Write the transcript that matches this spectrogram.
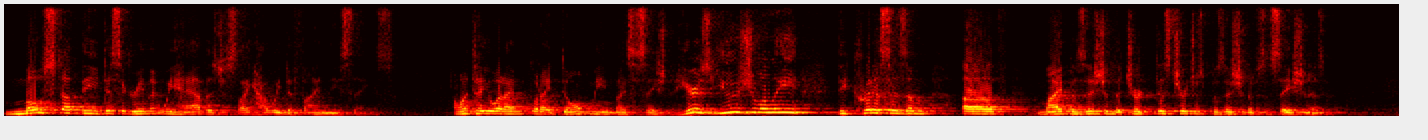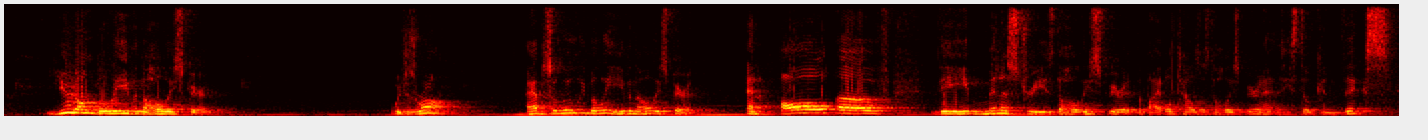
most of the disagreement we have is just like how we define these things. I want to tell you what I, what I don't mean by cessation. Here's usually the criticism of my position, the church, this church's position of cessationism. You don't believe in the Holy Spirit, which is wrong. I absolutely believe in the Holy Spirit. And all of the ministries the Holy Spirit, the Bible tells us the Holy Spirit has, He still convicts,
